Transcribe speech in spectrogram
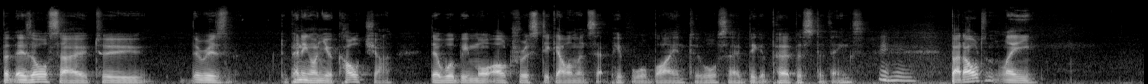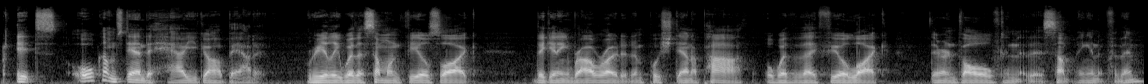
But there's also to, there is, depending on your culture, there will be more altruistic elements that people will buy into, also bigger purpose to things. Mm-hmm. But ultimately, it's all comes down to how you go about it, really, whether someone feels like they're getting railroaded and pushed down a path, or whether they feel like they're involved and that there's something in it for them.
